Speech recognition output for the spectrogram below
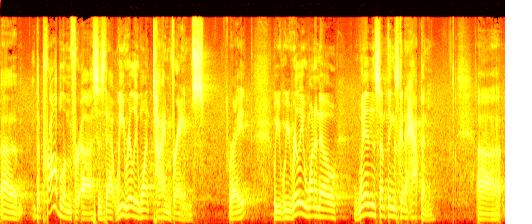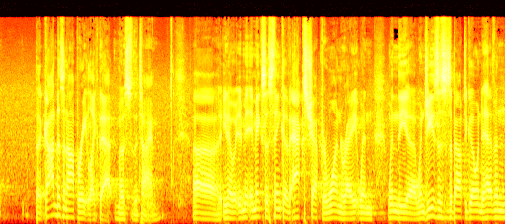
Uh, the problem for us is that we really want time frames, right? We, we really want to know when something's going to happen. Uh, but God doesn't operate like that most of the time. Uh, you know, it, it, makes us think of Acts chapter 1, right? When, when, the, uh, when Jesus is about to go into heaven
